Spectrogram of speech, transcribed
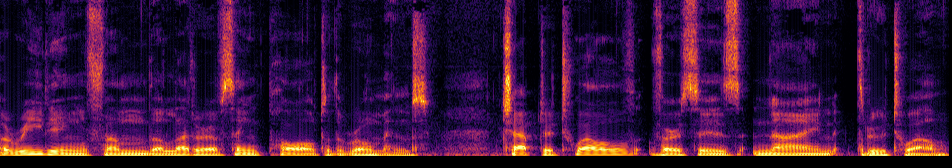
A reading from the letter of St. Paul to the Romans, chapter 12, verses 9 through 12.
